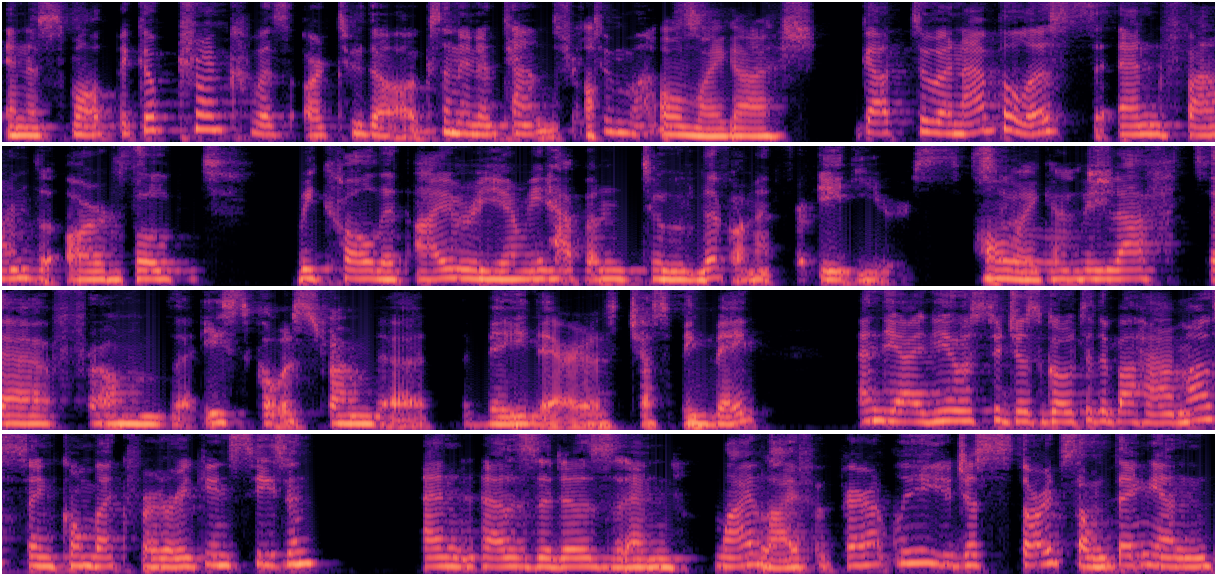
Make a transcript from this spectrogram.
in a small pickup truck with our two dogs and in a tent for two months. Oh, oh my gosh. Got to Annapolis and found our boat we called it Ivory and we happened to live on it for eight years. Oh my gosh. We left uh, from the East Coast, from the, the bay there, Chesapeake Bay. And the idea was to just go to the Bahamas and come back for hurricane season. And as it is in my life, apparently you just start something and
